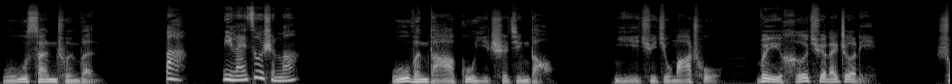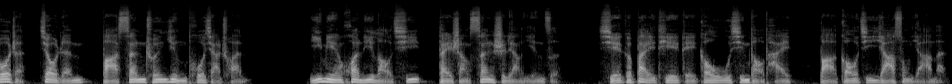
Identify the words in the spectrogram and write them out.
吴三春问：“爸，你来做什么？”吴文达故意吃惊道：“你去舅妈处，为何却来这里？”说着，叫人把三春硬拖下船，一面唤李老七带上三十两银子，写个拜帖给高吴新道台，把高基押送衙门。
